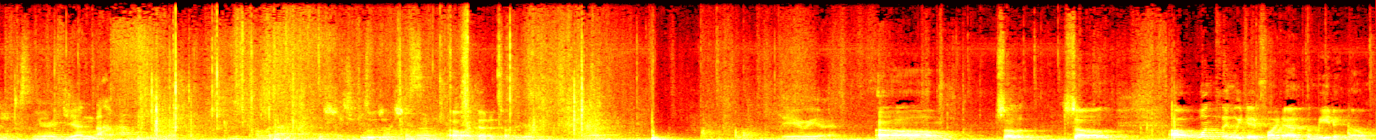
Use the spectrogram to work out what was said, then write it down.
you just Lose it somehow? Oh, I bet it's under here. There we are. Um, so, so, oh, one thing we did find out at the meeting though,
